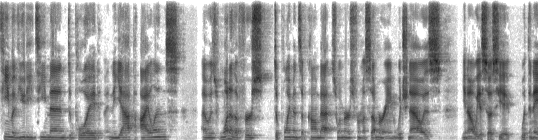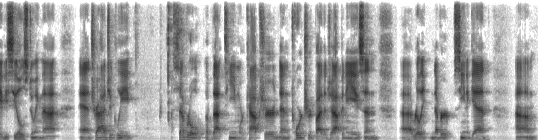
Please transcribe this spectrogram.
team of UDT men deployed in the Yap Islands. It was one of the first deployments of combat swimmers from a submarine, which now is, you know, we associate with the Navy SEALs doing that. And tragically, several of that team were captured and tortured by the Japanese and uh, really never seen again. Um,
